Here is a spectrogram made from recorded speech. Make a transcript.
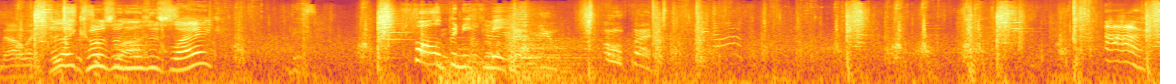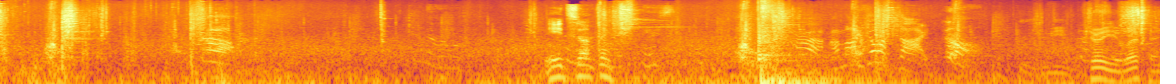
Now, wait, Are they causing all this lag? Fall beneath me. Ah! Need something? I'm on your side! You drew your weapon.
